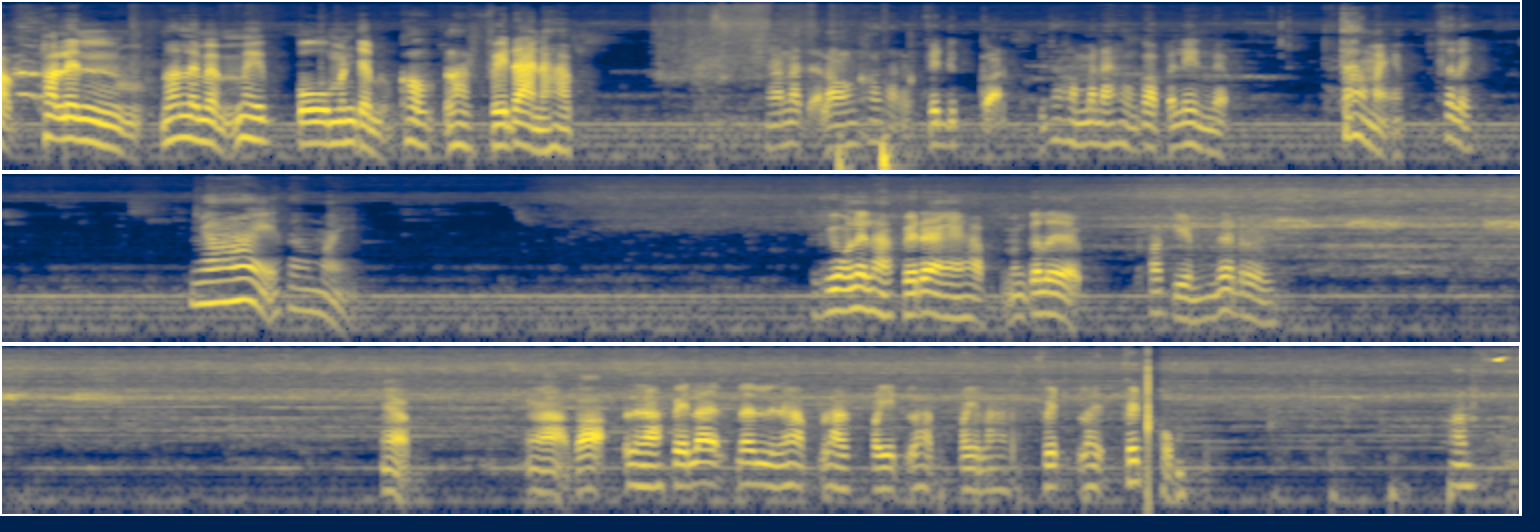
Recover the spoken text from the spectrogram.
ครับ ถ้าเล่นถ้าเล่นแบบไม่โปรมันจะแบบเข้ารหัสเฟซได้นะครับงั้นน่าจะลองเข้ารหัสเฟซดูก่อน ถ้าทำไม่ได้ผมก็ไปเล่นแบบสร้างใหม่ซะเลย ง่ายสร้างใหม่ คือมันเล่นรหัสเฟซได้ไงครับ มันก็เลยเข้าเกมได้เลยนะครับอ่าก็เล่นหัสเฟซได้ได้เลยนะครับรหัสเฟซรหัสเฟซรหัสเฟซรหัสเฟซผมรหัสเฟ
